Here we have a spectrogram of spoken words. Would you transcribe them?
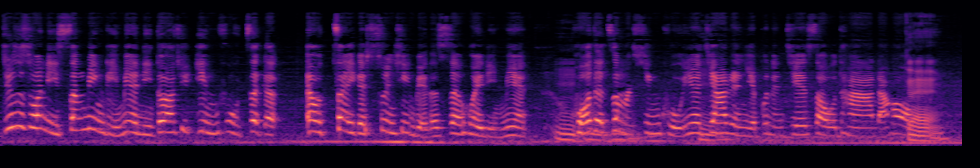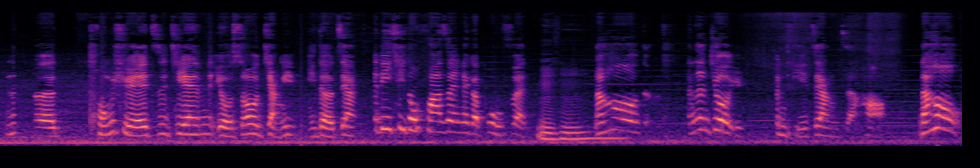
就是说你生命里面你都要去应付这个，要在一个顺性别的社会里面活得这么辛苦，因为家人也不能接受他，然后那个同学之间有时候讲一的这样，力气都花在那个部分，嗯哼，然后反正就有问题这样子哈，然后。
